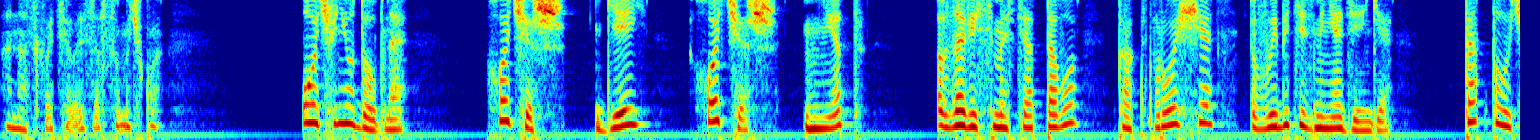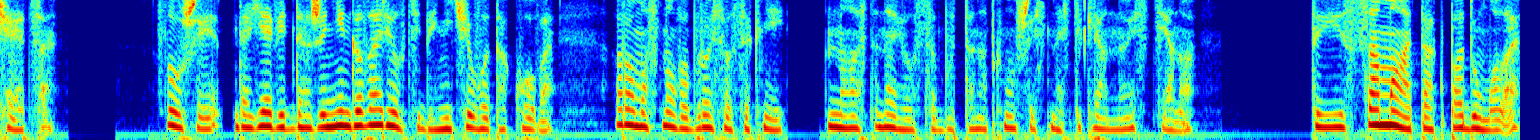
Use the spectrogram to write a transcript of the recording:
Она схватилась за сумочку. «Очень удобно. Хочешь — гей, хочешь — нет. В зависимости от того, как проще выбить из меня деньги. Так получается?» «Слушай, да я ведь даже не говорил тебе ничего такого». Рома снова бросился к ней, но остановился, будто наткнувшись на стеклянную стену. «Ты сама так подумала.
